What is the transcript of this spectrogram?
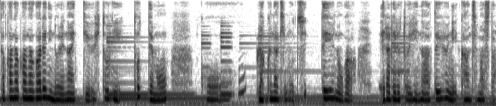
なかなか流れに乗れないっていう人にとってもこう楽な気持ちっていうのが得られるといいなというふうに感じました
